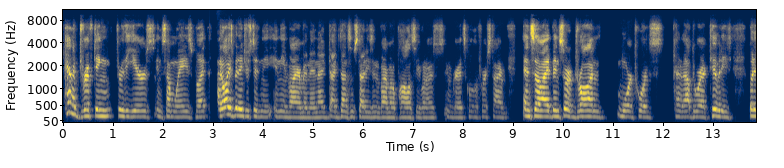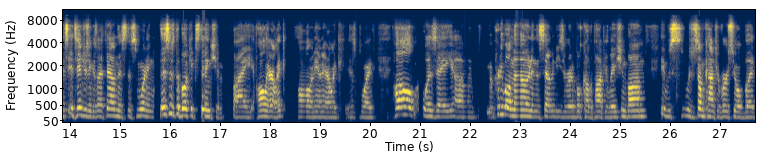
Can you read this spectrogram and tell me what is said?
kind of drifting through the years in some ways, but I'd always been interested in the in the environment, and I'd, I'd done some studies in environmental policy when I was in grad school the first time, and so I'd been sort of drawn more towards kind of outdoor activities. But it's it's interesting because I found this this morning. This is the book Extinction by Paul Ehrlich. Paul and Anne Ehrlich, his wife. Paul was a um, pretty well known in the 70s. He wrote a book called The Population Bomb. It was was some controversial, but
